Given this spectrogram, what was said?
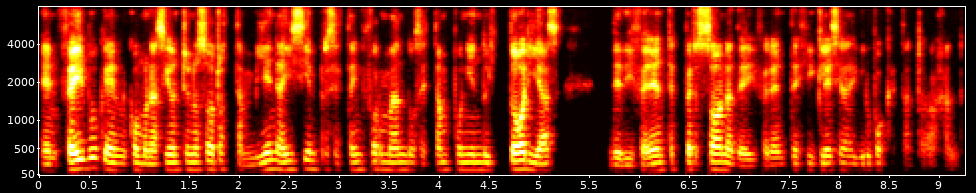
en Facebook, en Como Nación Entre Nosotros, también ahí siempre se está informando, se están poniendo historias de diferentes personas, de diferentes iglesias y grupos que están trabajando.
